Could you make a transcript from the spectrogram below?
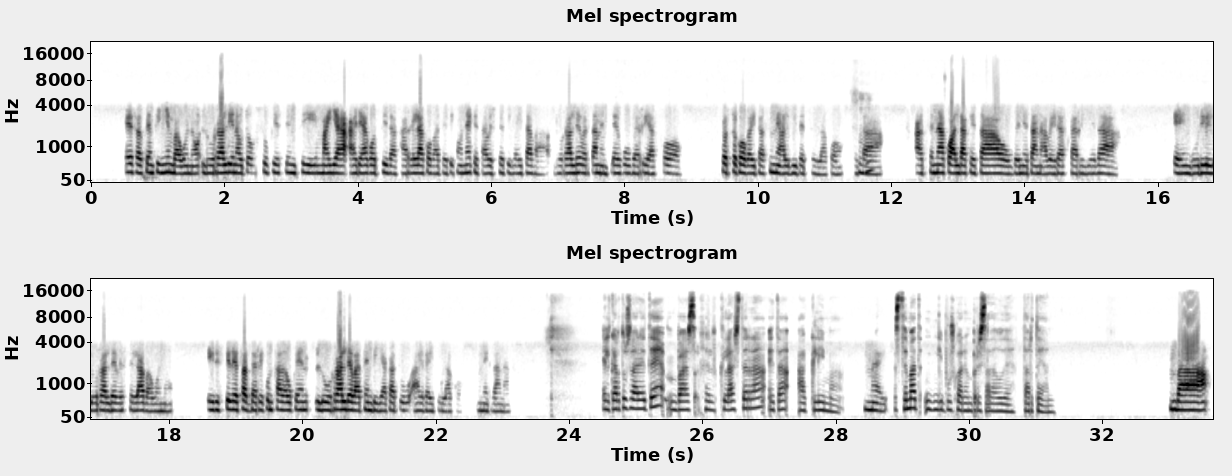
Ez, azken finin, ba, bueno, lurraldien autosufizientzi maila areagotzi da karrelako batetik honek, eta bestetik baita, ba, lurralde bertan enplegu berri asko sortzeko gaitasune albidetzelako. Eta atzenako aldaketa hau benetan aberazgarri da en guri lurralde bezala, ba, bueno, irizpidetzat berrikuntza dauken lurralde baten bilakatu algaitulako, honek danak. Elkartu zarete, bas health clusterra eta aklima. Nahi, Zenbat gipuzkoaren enpresa daude tartean? Ba,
